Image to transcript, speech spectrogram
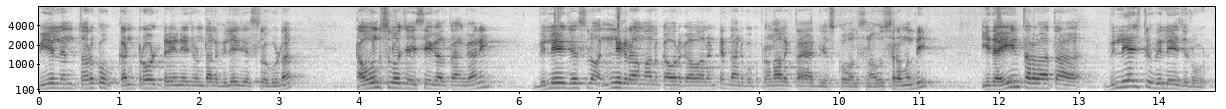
వీలైనంత వరకు కంట్రోల్ డ్రైనేజ్ ఉండాలి విలేజెస్లో కూడా. టౌన్స్లో చేసేయగలుగుతాం కానీ విలేజెస్లో అన్ని గ్రామాలు కవర్ కావాలంటే దానికి ఒక ప్రణాళిక తయారు చేసుకోవాల్సిన అవసరం ఉంది. ఇది అయిన తర్వాత village to village road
